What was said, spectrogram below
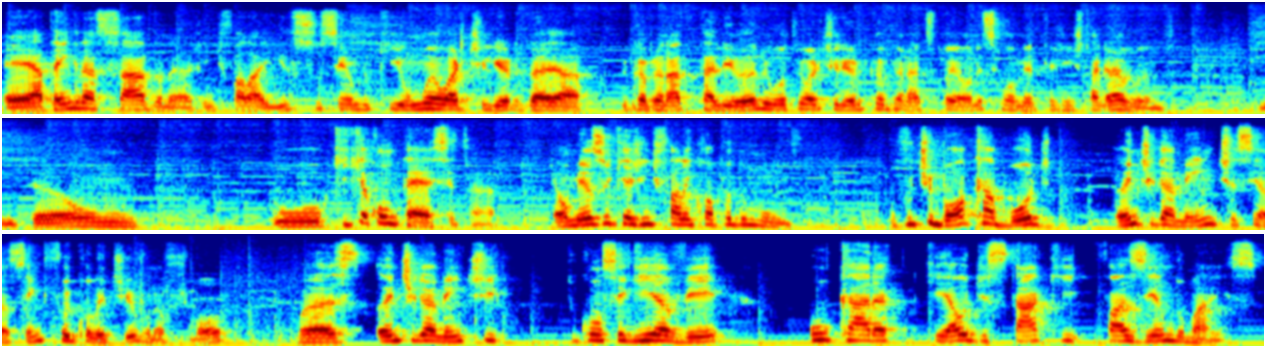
É até engraçado, né, a gente falar isso, sendo que um é o artilheiro da, do campeonato italiano e o outro é o artilheiro do campeonato espanhol nesse momento que a gente está gravando. Então, o que que acontece, tá? É o mesmo que a gente fala em Copa do Mundo. O futebol acabou de, antigamente, assim, ó, sempre foi coletivo, né, futebol, mas antigamente tu conseguia ver o cara que é o destaque fazendo mais.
